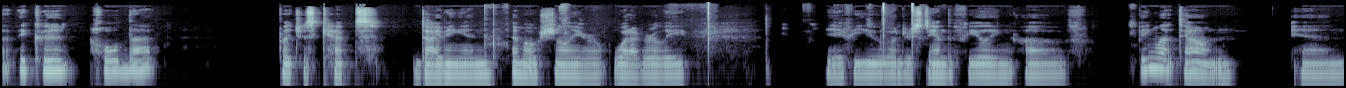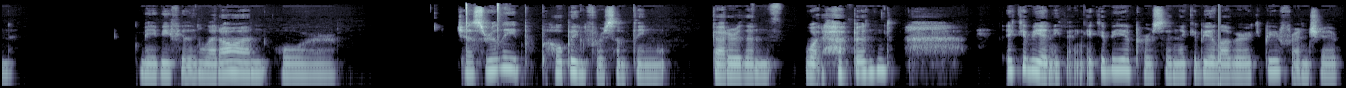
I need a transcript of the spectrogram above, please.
that they couldn't hold that, but just kept diving in emotionally or whateverly. If you understand the feeling of being let down and maybe feeling let on or just really hoping for something better than what happened. It could be anything. It could be a person, it could be a lover, it could be a friendship,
